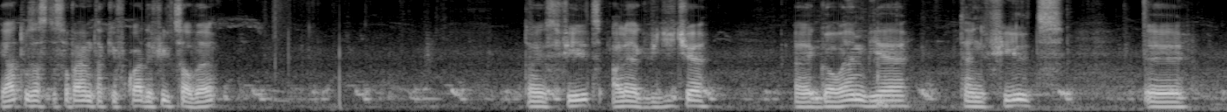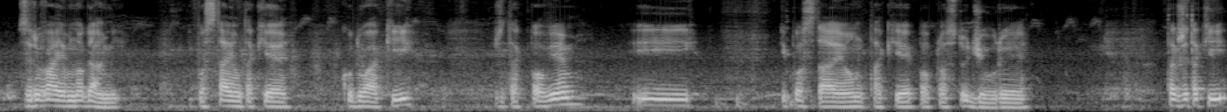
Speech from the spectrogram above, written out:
ja tu zastosowałem takie wkłady filcowe. To jest filc, ale jak widzicie, gołębie ten filc y, zrywają nogami. I powstają takie kudłaki, że tak powiem, i, i powstają takie po prostu dziury. Także taki,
